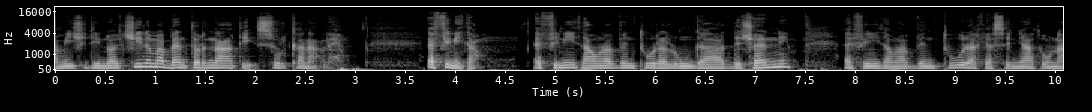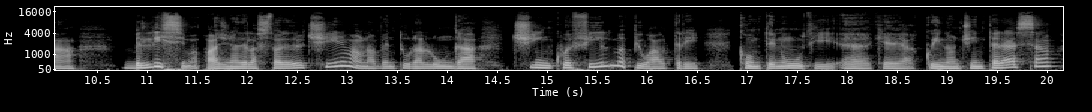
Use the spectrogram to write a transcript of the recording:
Amici di No al Cinema, bentornati sul canale. È finita, è finita un'avventura lunga decenni, è finita un'avventura che ha segnato una bellissima pagina della storia del cinema, un'avventura lunga 5 film più altri contenuti eh, che qui non ci interessano.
